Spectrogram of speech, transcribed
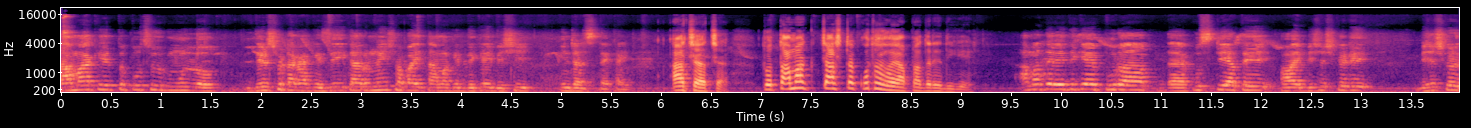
তামাকের তো প্রচুর মূল্য দেড়শো টাকা কেজি এই কারণেই সবাই তামাকের দিকেই বেশি ইন্টারেস্ট দেখায়। আচ্ছা আচ্ছা। তো তামাক চাষটা কোথায় হয় আপনাদের এদিকে? আমাদের এদিকে পুরা কুষ্টিয়াতে হয় বিশেষ করে বিশেষ করে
